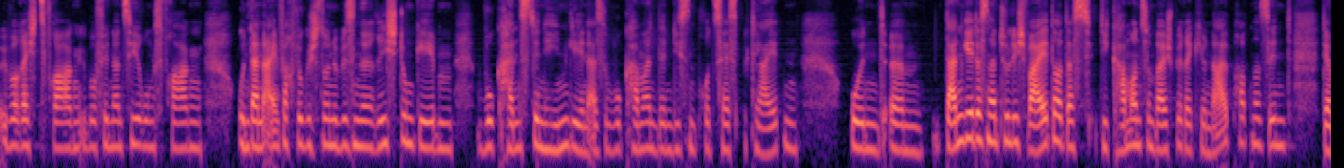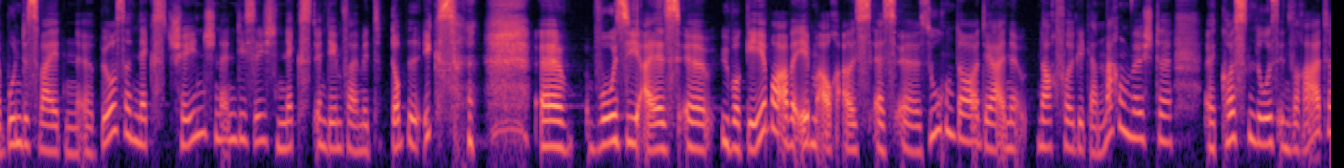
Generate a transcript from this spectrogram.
über Rechtsfragen, über Finanzierungsfragen und dann einfach wirklich so ein bisschen eine Richtung geben, wo kann es denn hingehen, also wo kann man denn diesen Prozess begleiten. Und ähm, dann geht es natürlich weiter, dass die Kammern zum Beispiel Regionalpartner sind der bundesweiten äh, Börse. Next Change nennen die sich. Next in dem Fall mit Doppel-X, äh, wo sie als äh, Übergeber, selber, aber eben auch als, als äh, Suchender, der eine Nachfolge gern machen möchte, äh, kostenlos Inserate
